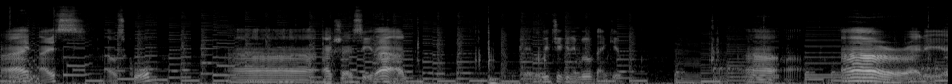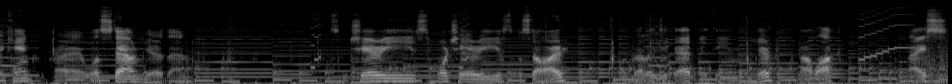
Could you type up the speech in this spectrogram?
Alright, nice. That was cool. Uh, actually, I see that. Okay, Luigi, can you move? Thank you. Uh, alrighty, I can't... Alright, what's down here then? Some cherries, more cherries, a star. I'll gladly take that. Anything here? Power block. Nice.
